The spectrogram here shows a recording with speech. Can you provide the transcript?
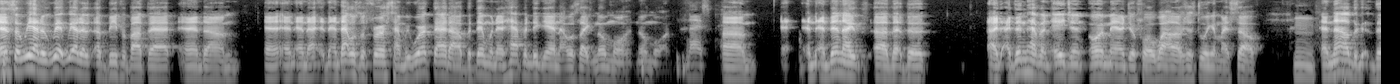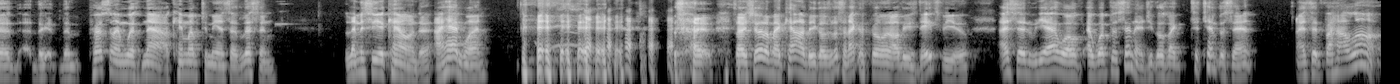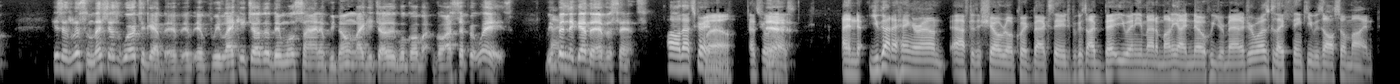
and so we had a we, we had a, a beef about that, and um and and and that, and that was the first time we worked that out. But then when it happened again, I was like, no more, no more. nice. Um, and and then I uh, the the I, I didn't have an agent or a manager for a while. I was just doing it myself. Mm. And now the, the the the person I'm with now came up to me and said, "Listen, let me see your calendar." I had one, so I, so I showed him my calendar. He goes, "Listen, I can fill in all these dates for you." I said, "Yeah, well, at what percentage?" He goes, "Like to ten percent." I said, "For how long?" He says, "Listen, let's just work together. If, if, if we like each other, then we'll sign. If we don't like each other, we'll go by- go our separate ways." We've Nice. been together ever since. Oh, that's great. wow. That's really Yeah. nice. And you got to hang around after the show real quick backstage because I bet you any amount of money I know who your manager was because I think he was also mine.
